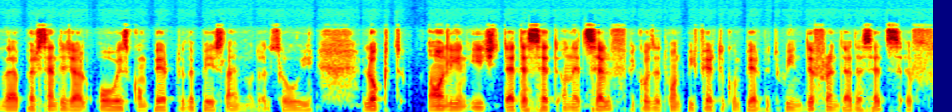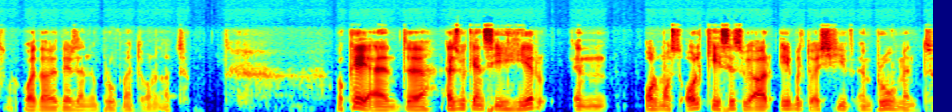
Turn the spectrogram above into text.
the percentage are always compared to the baseline model. So we looked only in each data set on itself because it won't be fair to compare between different data sets if whether there's an improvement or not. Okay, and uh, as we can see here in almost all cases we are able to achieve improvement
